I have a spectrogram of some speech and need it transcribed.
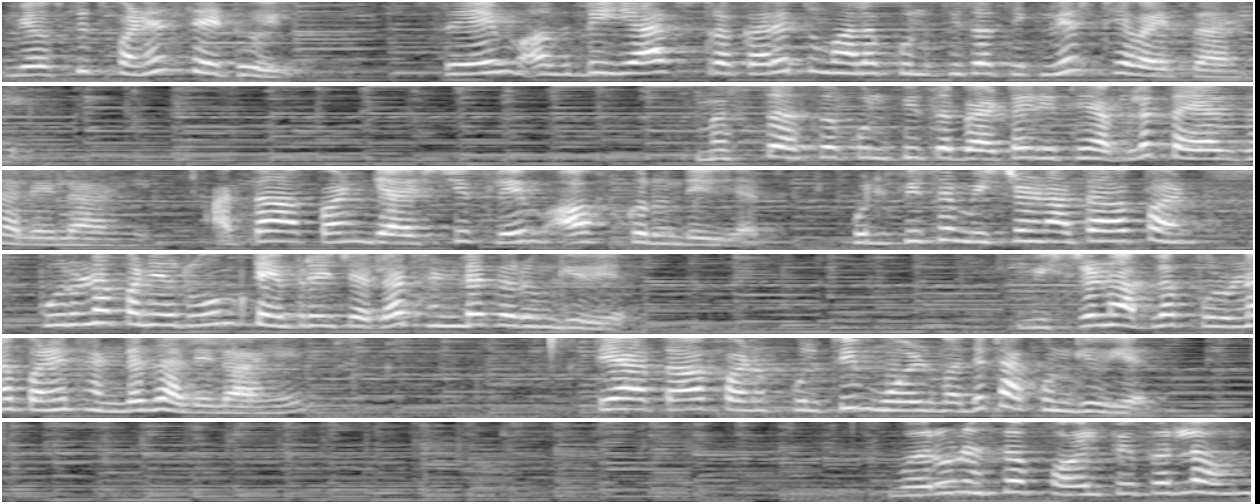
व्यवस्थितपणे सेट होईल. सेम अगदी याच प्रकारे तुम्हाला कुल्फीचा थिकनेस ठेवायचा आहे. मस्त असं कुल्फीचं बॅटर इथे आपलं तयार झालेलं आहे. आता आपण गॅसची फ्लेम ऑफ करून देऊयात. कुल्फीचं मिश्रण आता आपण पूर्णपणे रूम टेम्परेचरला थंड करून घेऊयात मिश्रण आपलं पूर्णपणे थंड झालेलं आहे. ते आता आपण कुल्फी मोल्डमध्ये टाकून घेऊयात. वरून असं फॉईल पेपर लावून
